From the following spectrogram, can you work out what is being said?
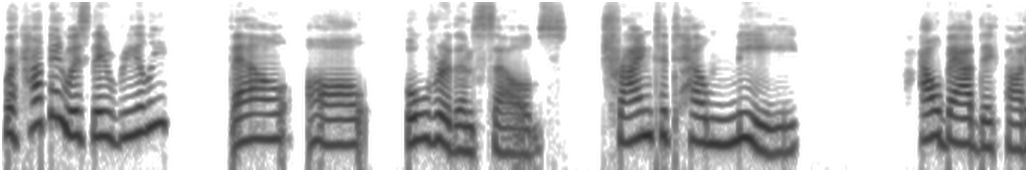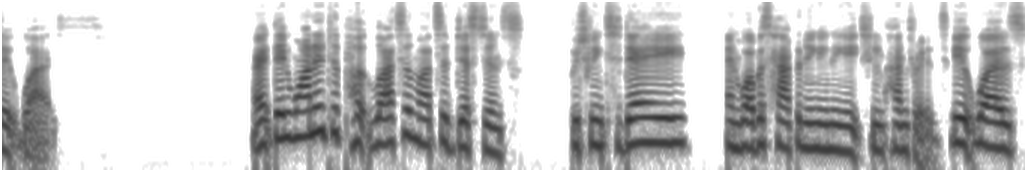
what happened was they really fell all over themselves trying to tell me how bad they thought it was right? They wanted to put lots and lots of distance between today and what was happening in the 1800s. It was,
